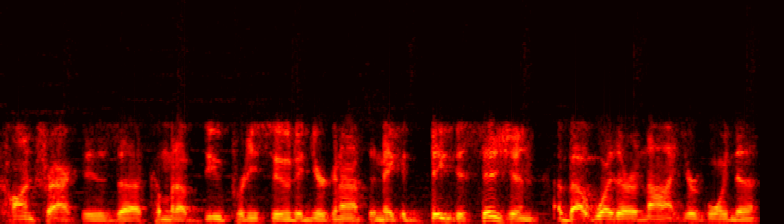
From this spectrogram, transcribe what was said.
contract is uh, coming up due pretty soon and you're going to have to make a big decision about whether or not you're going to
